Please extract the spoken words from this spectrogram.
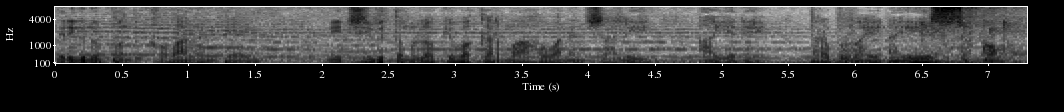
తిరిగి నువ్వు పొందుకోవాలంటే నీ జీవితంలోకి ఒకరిని ఆహ్వానించాలి. ఆయనే ప్రభువైన యేసును.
